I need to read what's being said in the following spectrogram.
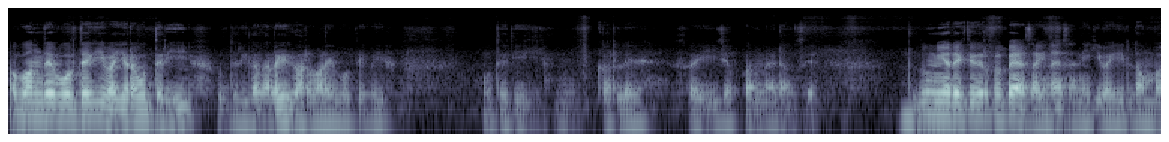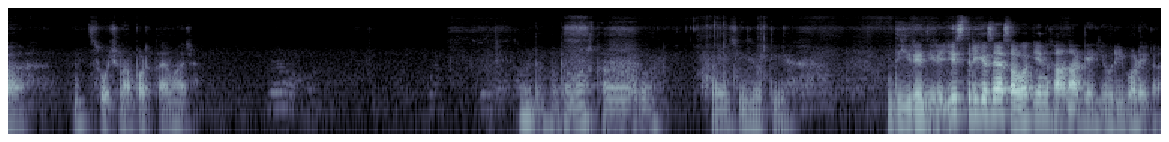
अब बंदे बोलते कि भाई यार उधर ही उधर ही लगा लगे, घर वाले बोलते भाई। उधर ही कर ले सही जब करना है ढंग से। तो दुनिया देखती सिर्फ़ पैसा ही ना ऐसा नहीं कि भाई लंबा सोचना पड़ता है वहाँ कई चीज़ होती है। धीरे धीरे इस तरीके से ऐसा होगा कि इंसान आगे की ओर ही बढ़ेगा।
